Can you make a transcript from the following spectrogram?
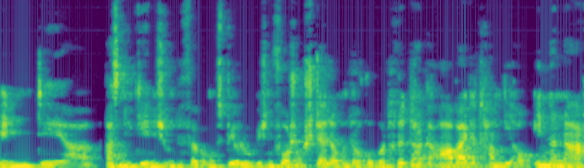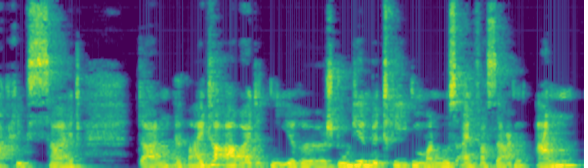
in der rassenhygienischen und bevölkerungsbiologischen Forschungsstelle unter Robert Ritter gearbeitet haben, die auch in der Nachkriegszeit dann weiterarbeiteten, ihre Studien betrieben. Man muss einfach sagen, an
